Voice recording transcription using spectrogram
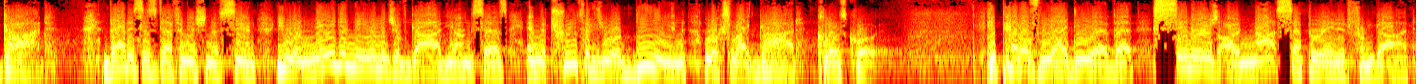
God. That is his definition of sin. You are made in the image of God, Young says, and the truth of your being looks like God. Close quote. He peddles the idea that sinners are not separated from God.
